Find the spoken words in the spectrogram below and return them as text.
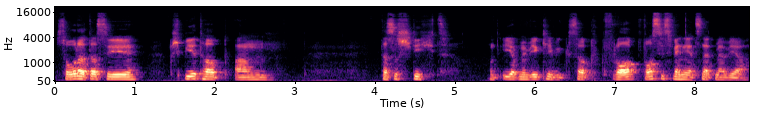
So, dass ich gespürt habe, ähm, dass es sticht. Und ich habe mir wirklich, wie gesagt, gefragt, was ist, wenn ich jetzt nicht mehr wäre?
